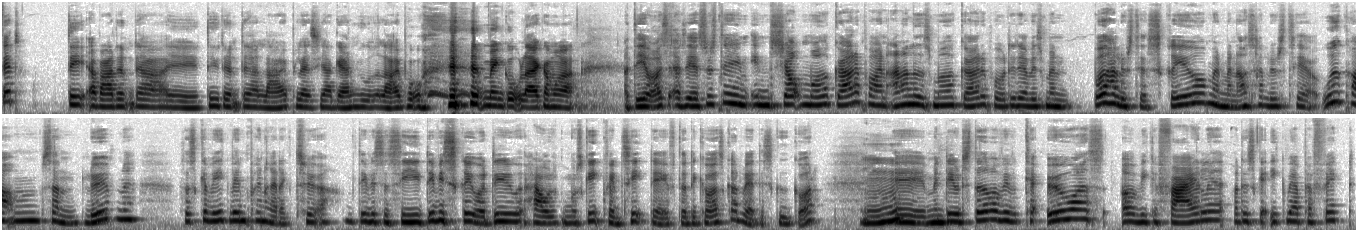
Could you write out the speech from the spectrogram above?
fedt, det er bare den der, øh, det er den der legeplads, jeg gerne vil ud og lege på med en god legekammerat. Og det er også, altså jeg synes, det er en, en sjov måde at gøre det på, en anderledes måde at gøre det på. Det der, hvis man både har lyst til at skrive, men man også har lyst til at udkomme sådan løbende, så skal vi ikke vente på en redaktør. Det vil så sige, det vi skriver, det har jo måske kvalitet derefter. Det kan også godt være, at det er skide godt. Mm. Øh, men det er jo et sted, hvor vi kan øve os, og vi kan fejle, og det skal ikke være perfekt.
